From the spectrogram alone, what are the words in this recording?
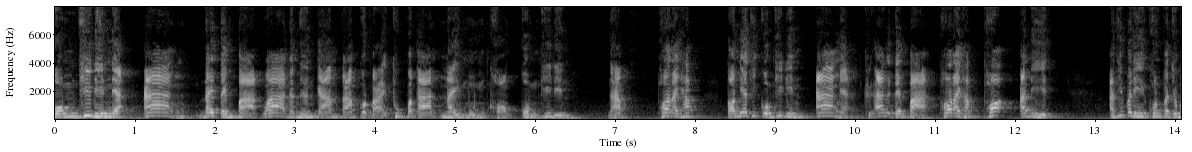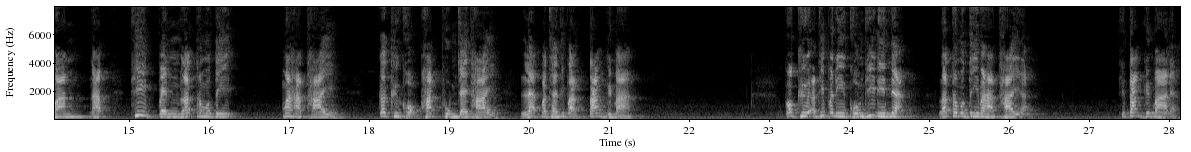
กรมที่ดินเนี่ยอ้างได้เต็มปากว่าดำเนินการตามกฎหมายทุกประการในมุมของกรมที่ดินนะครับ เพราะอะไรครับ ตอนนี้ที่กรมที่ดินอ้างเนี่ยคืออ้างได้เต็มปาก เพราะอะไรครับ เพราะอดีตอธิบดีคนปัจจุบันนะครับ ที่เป็นรัฐมนตรีมหาไทย ก็คือของพรรคภูมิใจไทย และประชาธิปัตย์ตั้งขึ้นมา ก็คืออธิบดีกรมที่ดินเนี่ยรัฐมนตรีมหาไทยน่ะที่ตั้งขึ้นมาเนี่ย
